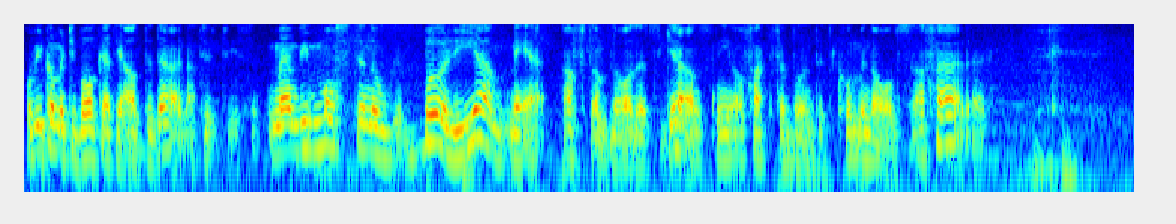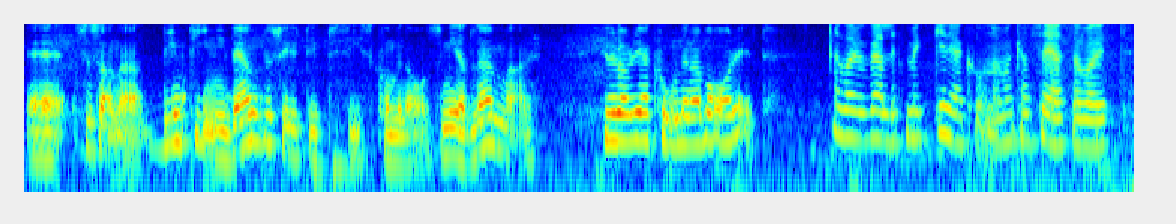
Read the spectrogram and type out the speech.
Och vi kommer tillbaka till allt det där naturligtvis. Men vi måste nog börja med Aftonbladets granskning av fackförbundet Kommunals affärer. Eh, Susanna, din tidning vänder sig ju till precis Kommunals medlemmar. Hur har reaktionerna varit? Det har varit väldigt mycket reaktioner. Man kan säga att det har varit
